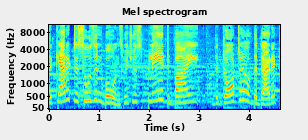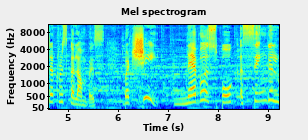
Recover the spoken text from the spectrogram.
the character Susan Bones, which was played by the daughter of the director Chris Columbus, but she never spoke a single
